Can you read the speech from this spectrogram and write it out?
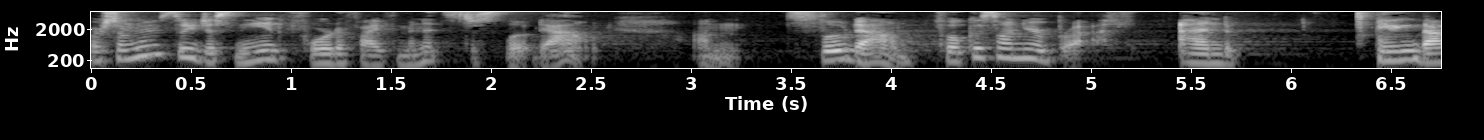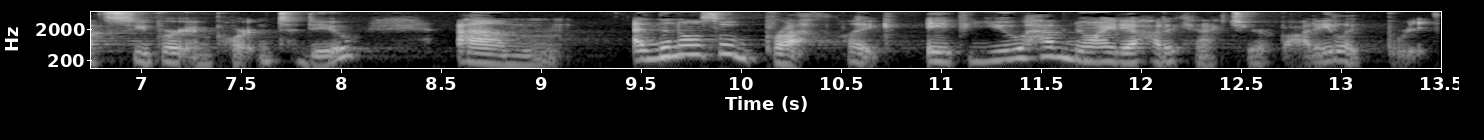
Or sometimes we just need four to five minutes to slow down. Um, slow down, focus on your breath. And I think that's super important to do. Um, and then also breath. Like, if you have no idea how to connect to your body, like, breathe.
